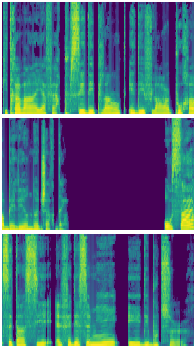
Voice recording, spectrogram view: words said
qui travaille à faire pousser des plantes et des fleurs pour embellir notre jardin. Au cerf, ces temps-ci, elle fait des semis et des boutures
